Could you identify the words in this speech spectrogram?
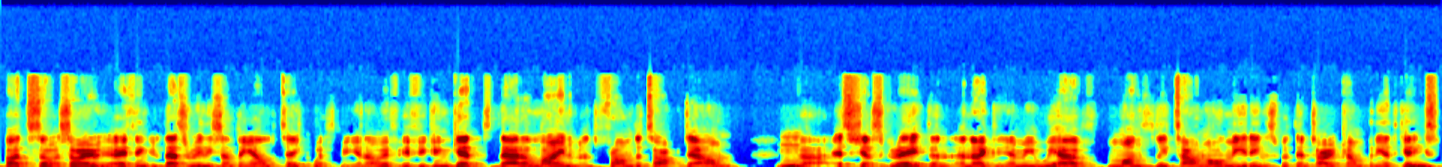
but so so I, I think that's really something I'll take with me. You know, if, if you can get that alignment from the top down, mm. uh, it's just great. And and I I mean we have monthly town hall meetings with the entire company at Kicks, mm.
